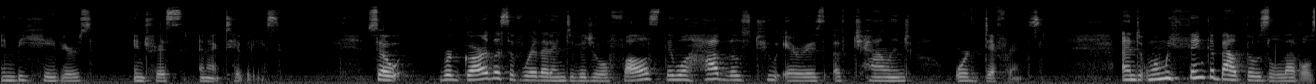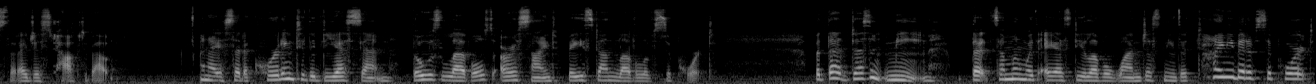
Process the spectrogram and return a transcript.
in behaviors, interests, and activities. So, regardless of where that individual falls, they will have those two areas of challenge or difference. And when we think about those levels that I just talked about, and I said, according to the DSM, those levels are assigned based on level of support. But that doesn't mean that someone with ASD level 1 just needs a tiny bit of support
